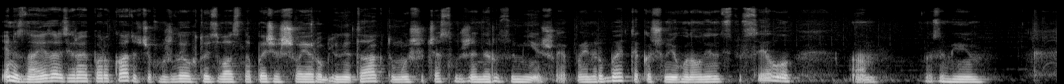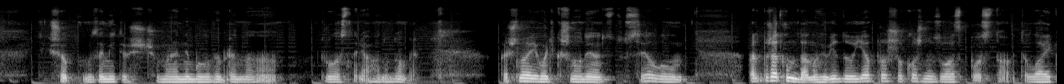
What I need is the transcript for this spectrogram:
Я не знаю, я зараз граю пару каточок, можливо, хтось з вас напише, що я роблю не так, тому що чесно вже не розумію, що я повинен робити. Качну його на 11 силу. А, розумію. Тільки щоб замітив, що в мене не було вибрана друга снаряга, ну добре. Качну його тільки що на 11 силу. Перед початком даного відео я прошу кожного з вас поставити лайк,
